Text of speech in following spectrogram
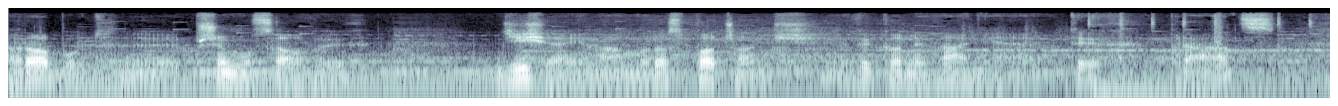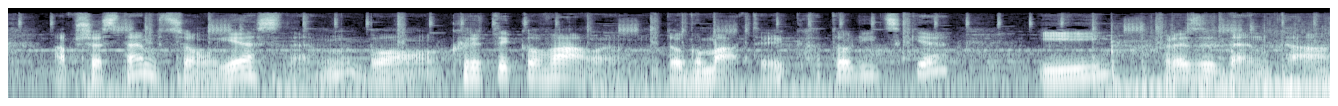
robót y, przymusowych. Dzisiaj mam rozpocząć wykonywanie tych prac, a przestępcą jestem, bo krytykowałem dogmaty katolickie i prezydenta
